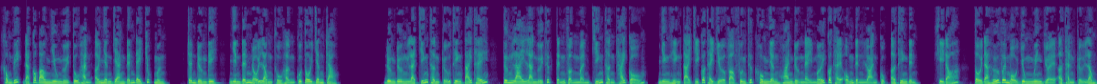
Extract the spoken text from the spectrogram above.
không biết đã có bao nhiêu người tu hành ở nhân gian đến đây chúc mừng. Trên đường đi, nhìn đến nỗi lòng thù hận của tôi dân trào. Đường đường là chiến thần cửu thiên tái thế, tương lai là người thức tỉnh vận mệnh chiến thần thái cổ, nhưng hiện tại chỉ có thể dựa vào phương thức hôn nhân hoang đường này mới có thể ổn định loạn cục ở thiên đình. Khi đó, tôi đã hứa với mộ dung nguyên Duệ ở thành Cự Long,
